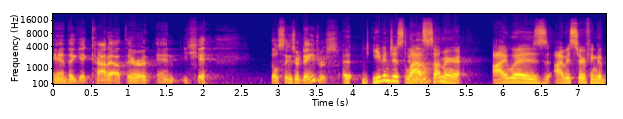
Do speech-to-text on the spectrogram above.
and they get caught out there, and yeah, those things are dangerous. even just last know? summer i was i was surfing a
